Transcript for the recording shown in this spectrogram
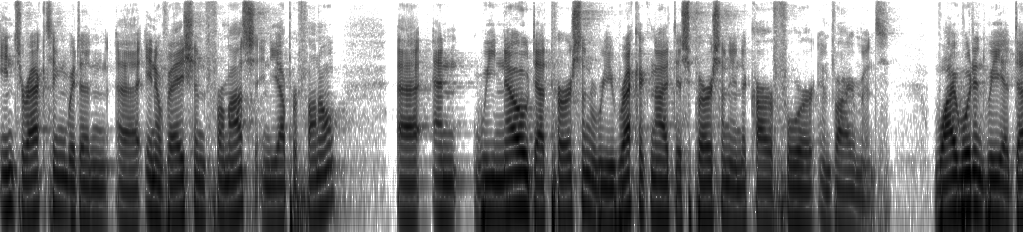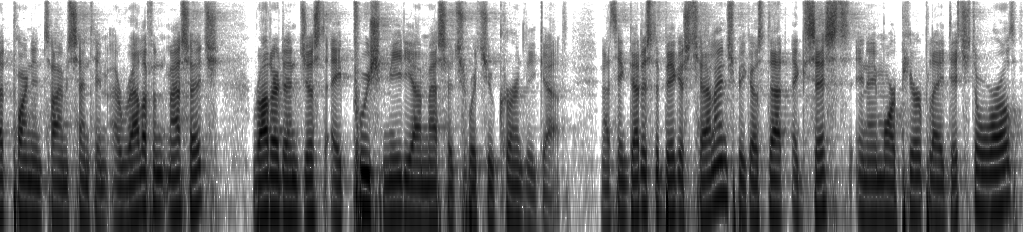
interacting with an uh, innovation from us in the upper funnel, uh, and we know that person, we recognize this person in the Carrefour environment. Why wouldn't we at that point in time send him a relevant message rather than just a push media message which you currently get? And I think that is the biggest challenge because that exists in a more pure play digital world.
